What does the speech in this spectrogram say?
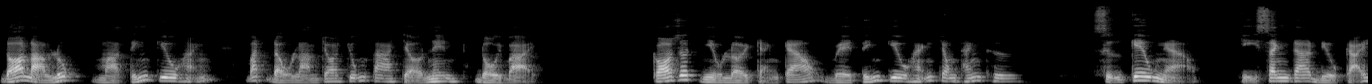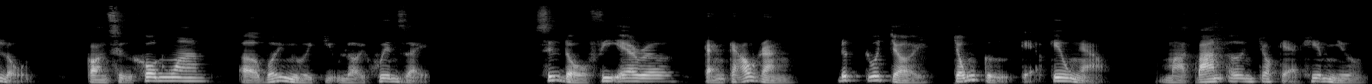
Đó là lúc mà tính kiêu hãnh bắt đầu làm cho chúng ta trở nên đồi bại. Có rất nhiều lời cảnh cáo về tính kiêu hãnh trong thánh thư. Sự kiêu ngạo chỉ sanh ra điều cãi lộn, còn sự khôn ngoan ở với người chịu lời khuyên dạy. Sứ đồ phi cảnh cáo rằng Đức Chúa Trời chống cự kẻ kiêu ngạo mà ban ơn cho kẻ khiêm nhường.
